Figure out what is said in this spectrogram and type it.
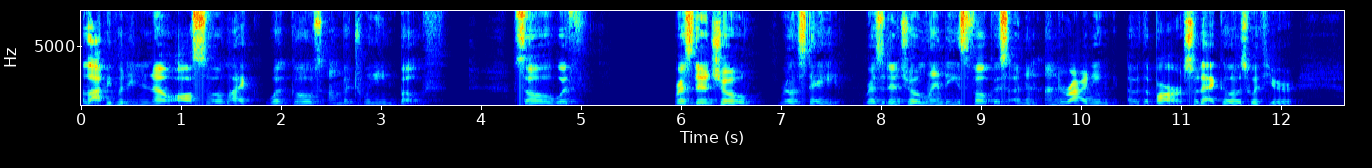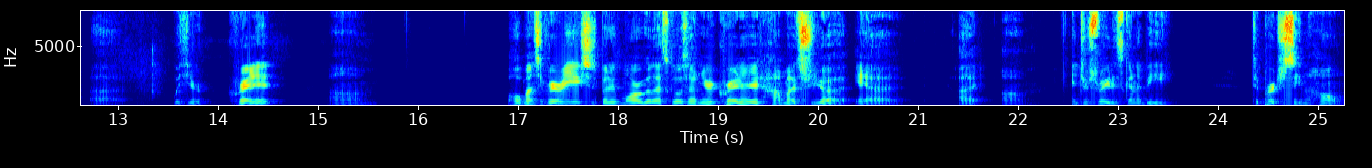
a lot of people need to know also like what goes on between both. So with residential real estate, residential lending is focused on an underwriting of the borrower. So that goes with your uh, with your credit, um, a whole bunch of variations, but it more or less goes on your credit, how much your uh, uh, um, interest rate is going to be to purchasing the home.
